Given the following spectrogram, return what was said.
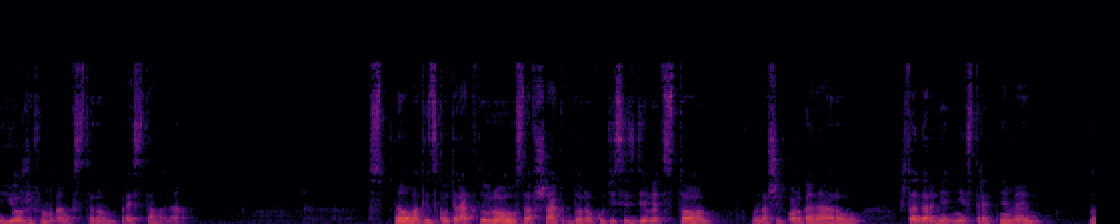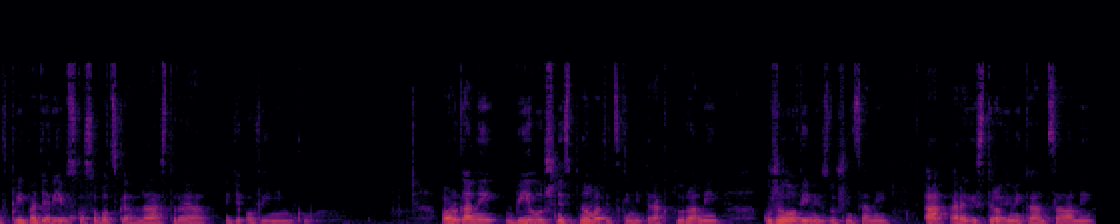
Jožefom Angsterom prestavaná. S pneumatickou traktúrou sa však do roku 1900 u našich organárov štandardne nestretneme, no v prípade rímsko-sobotského nástroja ide o výnimku. Organy výlučne s pneumatickými traktúrami, kuželovými vzdušnicami a registrovými kancelami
